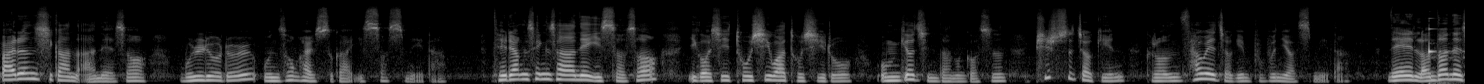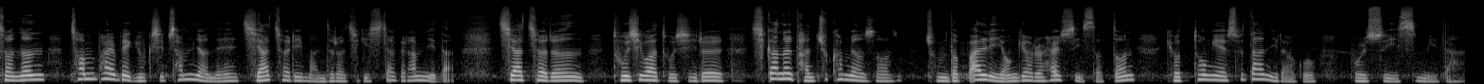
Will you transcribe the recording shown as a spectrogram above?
빠른 시간 안에서 물류를 운송할 수가 있었습니다. 대량 생산에 있어서 이것이 도시와 도시로 옮겨진다는 것은 필수적인 그런 사회적인 부분이었습니다. 네, 런던에서는 1863년에 지하철이 만들어지기 시작을 합니다. 지하철은 도시와 도시를 시간을 단축하면서 좀 더 빨리 연결을 할 수 있었던 교통의 수단이라고 볼 수 있습니다.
